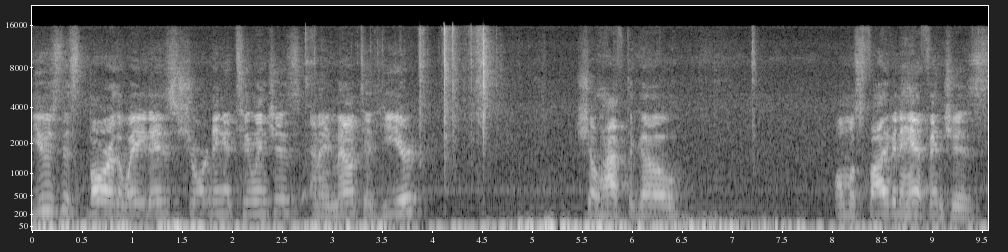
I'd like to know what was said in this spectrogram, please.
use this bar the way it is, shortening it two inches, and I mount it here, she'll have to go almost five and a half inches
